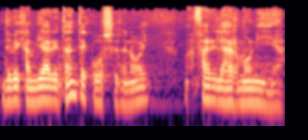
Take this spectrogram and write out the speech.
deve cambiare tante cose da noi, ma fare l'armonia,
